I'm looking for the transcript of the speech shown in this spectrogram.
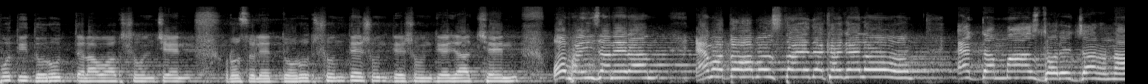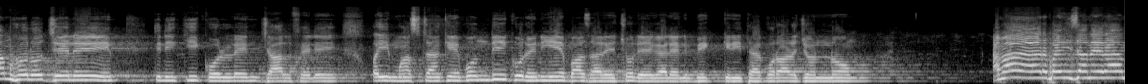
প্রতি দরুদ তেলাওয়াত শুনছেন। রসুলের দরুদ শুনতে শুনতে শুনতে যাচ্ছেন। ও ভাই জানেরাম এমতো অবস্থায় দেখা গেল, একটা মাছ ধরে যার নাম হলো জেলে। তিনি কি করলেন? জাল ফেলে ওই মাছটাকে বন্দি করে নিয়ে বাজারে চলে গেলেন বিক্রিতা করার জন্য। আমার ভাই জানেরাম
